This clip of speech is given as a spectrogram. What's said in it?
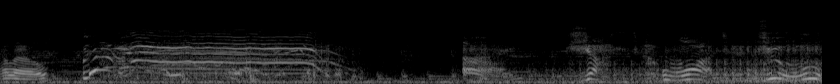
Hello. I just want to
